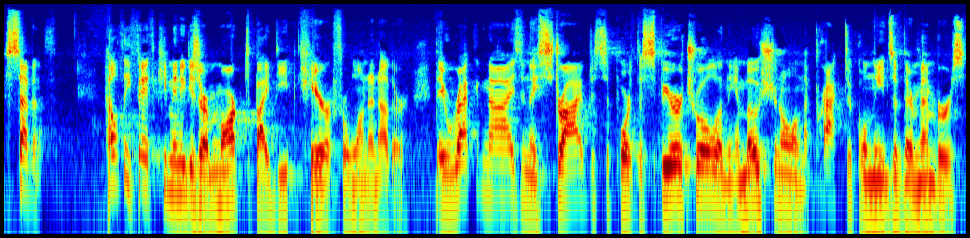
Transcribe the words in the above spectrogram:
Seventh, Healthy faith communities are marked by deep care for one another. They recognize and they strive to support the spiritual and the emotional and the practical needs of their members.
